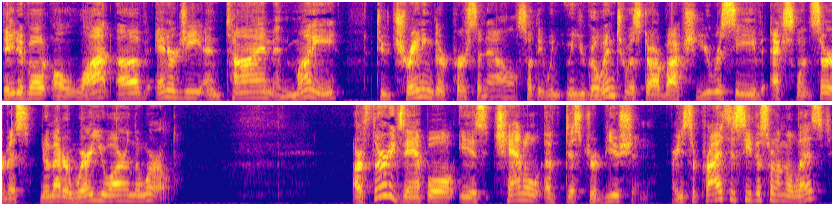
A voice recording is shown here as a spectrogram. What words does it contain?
They devote a lot of energy and time and money to training their personnel so that when, when you go into a Starbucks, you receive excellent service no matter where you are in the world. Our third example is channel of distribution. Are you surprised to see this one on the list?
